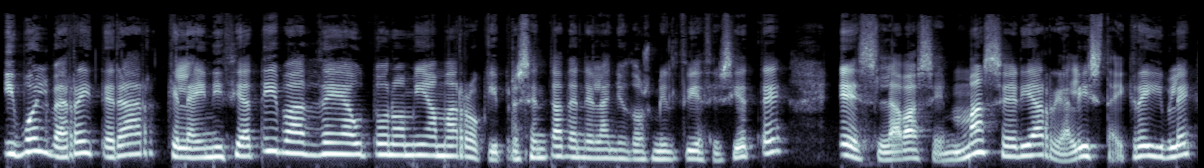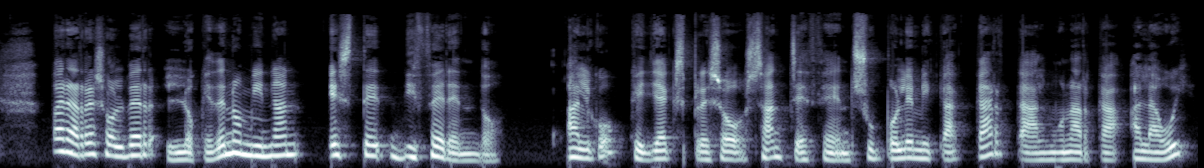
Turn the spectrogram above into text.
y vuelve a reiterar que la iniciativa de autonomía marroquí presentada en el año 2017 es la base más seria, realista y creíble para resolver lo que denominan este diferendo, algo que ya expresó Sánchez en su polémica carta al monarca alawi.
